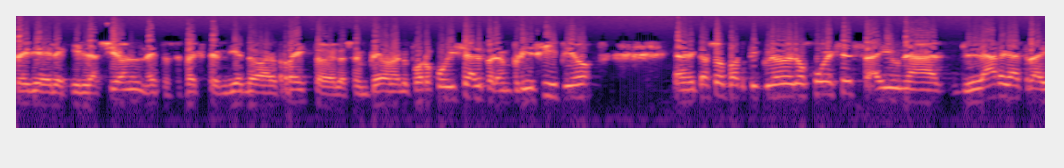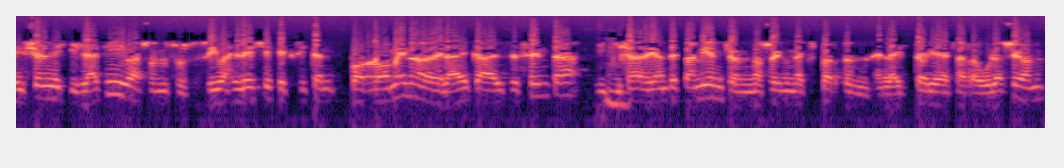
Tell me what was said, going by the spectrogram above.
serie de legislación, esto se está extendiendo al resto de los empleados del Poder Judicial, pero en principio, en el caso particular de los jueces, hay una larga tradición legislativa, son sucesivas leyes que existen por lo menos desde la década del 60 y quizás de antes también, yo no soy un experto en, en la historia de esa regulación,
